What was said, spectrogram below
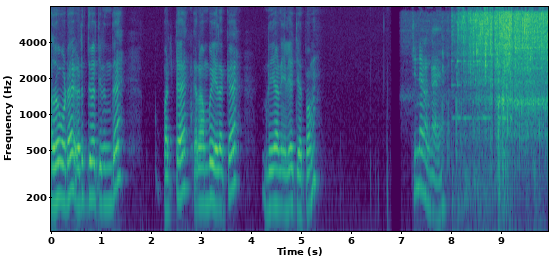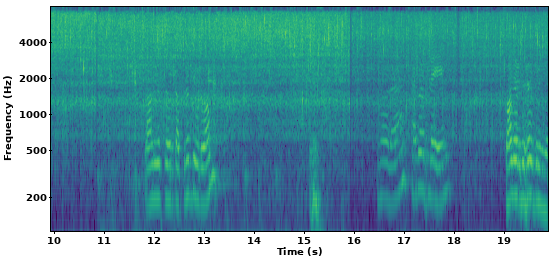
அதோட எடுத்து வச்சிருந்த பட்டை கராம்பு ஏலக்காய் பிரியாணியிலே சேர்ப்போம். சின்ன வெங்காயம். தாளியத்தை ஒரு கத்திரட்டி விடுவோம். அதோட கருவேப்பிலையும் தாளியத்தை சேர்க்குறீங்க.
